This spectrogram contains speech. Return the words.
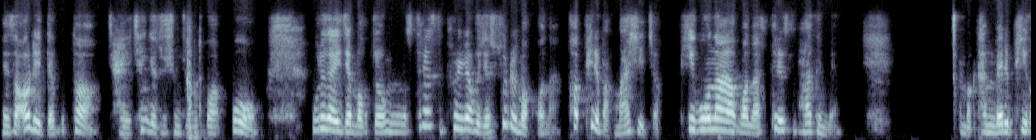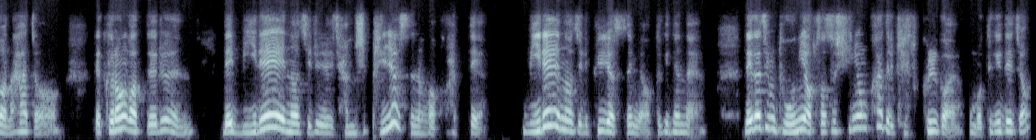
그래서 어릴 때부터 잘 챙겨주시면 좋을 것 같고 우리가 이제 뭐좀 스트레스 풀려고 이제 술을 먹거나 커피를 막 마시죠. 피곤하거나 스트레스 받으면 막 담배를 피거나 하죠. 근데 그런 것들은 내 미래 에너지를 잠시 빌려 쓰는 것 같대요. 미래 에너지를 빌려 쓰면 어떻게 되나요? 내가 지금 돈이 없어서 신용카드를 계속 긁어요. 그럼 어떻게 되죠?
